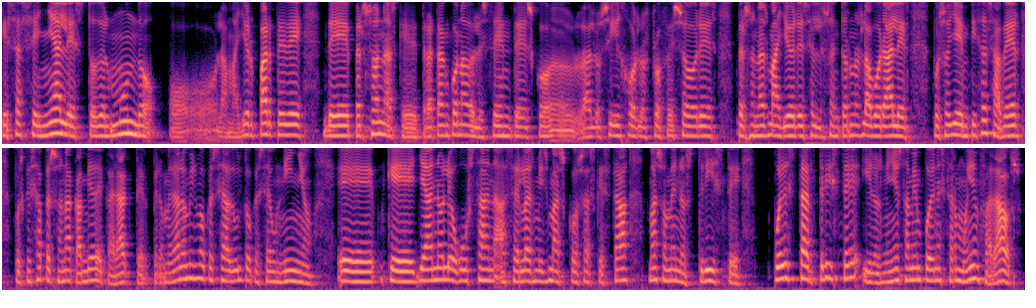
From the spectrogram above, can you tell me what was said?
esas señales todo el mundo o la mayor parte de, personas que tratan con adolescentes, con a los hijos, los profesores, personas mayores en los entornos laborales, pues oye, empiezas a ver pues que esa persona cambia de carácter, pero me da lo mismo que sea adulto que sea un niño, eh, que ya no le gustan hacer las mismas cosas, que está más o menos triste, puede estar triste y los niños también pueden estar muy enfadados.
